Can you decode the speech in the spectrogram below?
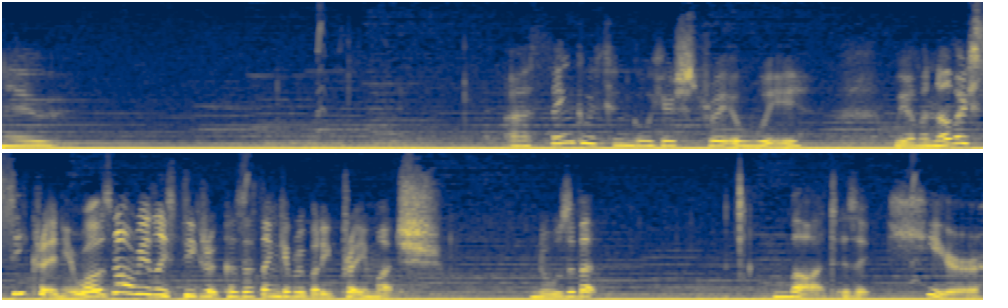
Now, I think we can go here straight away. We have another secret in here. Well, it's not really secret because I think everybody pretty much knows of it. But, is it here?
